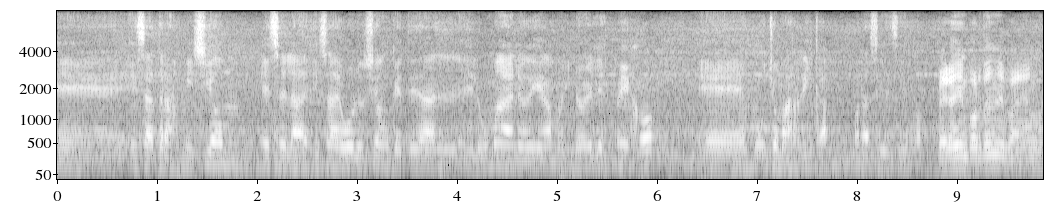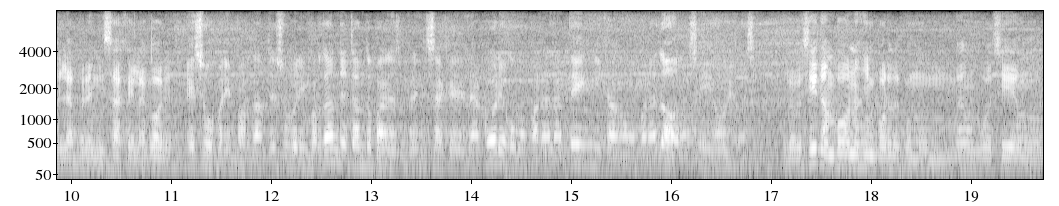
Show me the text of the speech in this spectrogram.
eh, esa transmisión, esa, esa evolución que te da el, el humano, digamos, y no el espejo, eh, es mucho más rica, por así decirlo. Pero es importante para digamos, el aprendizaje de la coreo. Es súper importante, es súper importante tanto para el aprendizaje del acorde como para la técnica, como para todo, sí, obvio. Lo que sí tampoco no es importante, como vos decís, digamos,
